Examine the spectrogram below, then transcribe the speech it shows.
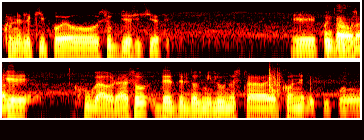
con el equipo sub-17. pues vemos que jugadorazo, desde el 2001 está con el equipo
